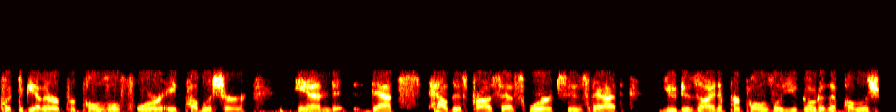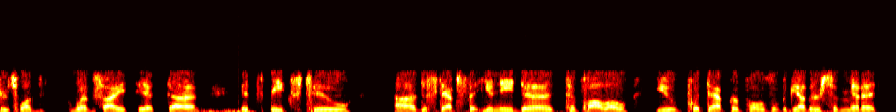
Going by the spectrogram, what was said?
put together a proposal for a publisher. And that's how this process works: is that you design a proposal, you go to the publisher's web, website. It uh, it speaks to uh, the steps that you need to to follow. You put that proposal together, submit it,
